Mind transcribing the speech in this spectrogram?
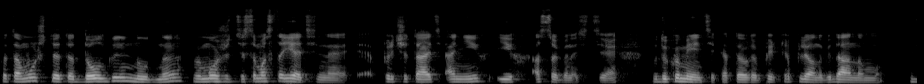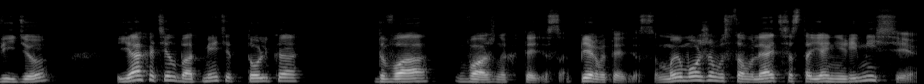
потому что это долго и нудно. Вы можете самостоятельно э, прочитать о них, их особенности в документе, который прикреплен к данному видео. Я хотел бы отметить только два важных тезиса. Первый тезис. Мы можем выставлять состояние ремиссии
